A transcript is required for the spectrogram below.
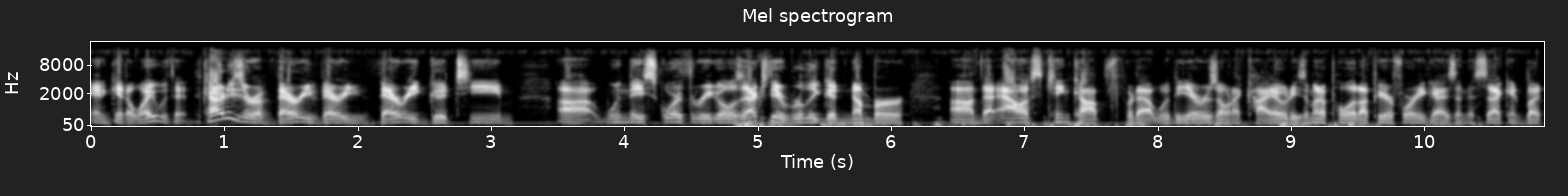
and get away with it. The Coyotes are a very, very, very good team uh, when they score three goals. Actually, a really good number um, that Alex Kinkopf put out with the Arizona Coyotes. I'm going to pull it up here for you guys in a second. But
